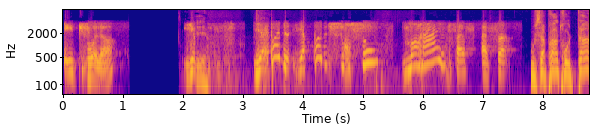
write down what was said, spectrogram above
et puis voilà. Il n'y a, a, pas de, il a pas de sursaut moral face à ça. Ou ça prend trop de temps.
